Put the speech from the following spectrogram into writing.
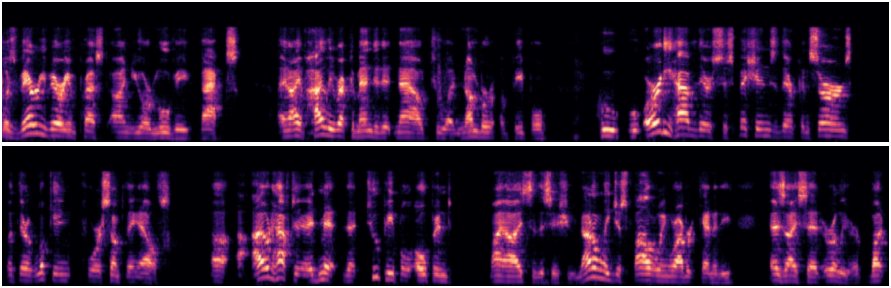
was very, very impressed on your movie, Vaxxed, and I have highly recommended it now to a number of people who, who already have their suspicions, their concerns, but they're looking for something else. Uh, I would have to admit that two people opened my eyes to this issue, not only just following Robert Kennedy, as I said earlier, but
